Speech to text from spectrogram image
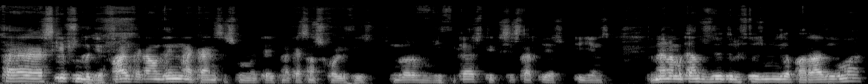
θα σκύψουν το κεφάλι, θα κάνουν. Δεν είναι να κάνεις, ας πούμε, τέτοιο, να κάνεις να ασχοληθείς. Στην ώρα βιβλιοθηκά, στο εξή στα αρχεία πηγαίνει. Εμένα με κάνουν τους δύο τελευταίους μήνες για παράδειγμα,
